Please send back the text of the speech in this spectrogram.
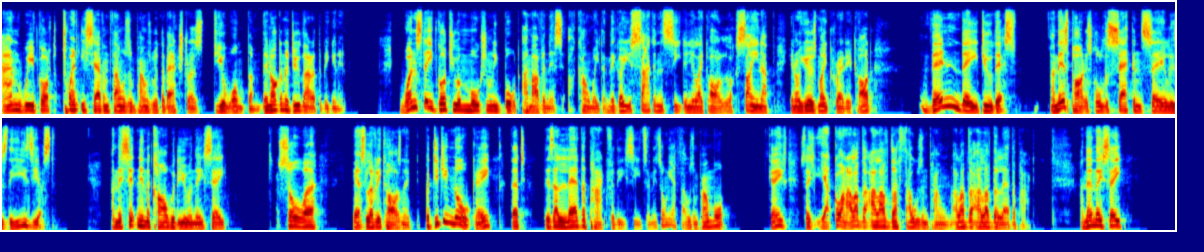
and we've got £27,000 worth of extras. Do you want them? They're not going to do that at the beginning. Once they've got you emotionally bought, I'm having this, I can't wait. And they go, you sat in the seat and you're like, oh, look, sign up, you know, here's my credit card. Then they do this. And this part is called the second sale is the easiest. And they're sitting in the car with you and they say, so, uh, yes, lovely car, isn't it? But did you know, okay, that there's a leather pack for these seats and it's only a thousand pound more. Okay. So yeah, go on. I love the I'll have the thousand pound. I love the I'll have the leather pack. And then they say,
